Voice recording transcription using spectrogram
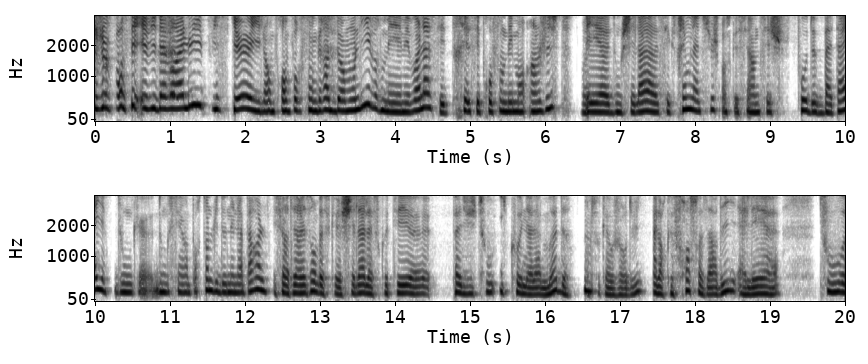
je pensais évidemment à lui, puisqu'il en prend pour son grade dans mon livre, mais, mais voilà, c'est très, c'est profondément injuste. Et euh, donc Sheila s'exprime là-dessus, je pense que c'est un de ses chevaux de bataille. Donc, euh, donc c'est important de lui donner la parole. Et c'est intéressant parce que Sheila elle a ce côté euh, pas du tout icône à la mode, en mm. tout cas aujourd'hui, alors que Françoise Hardy, elle est euh, tout,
